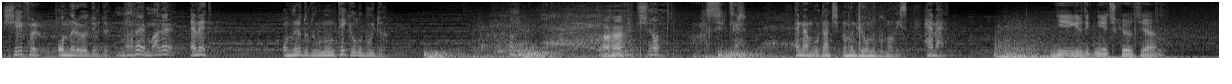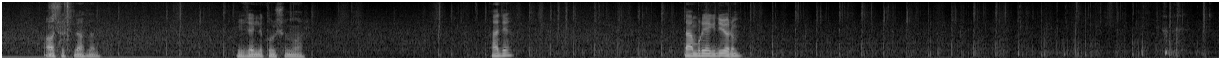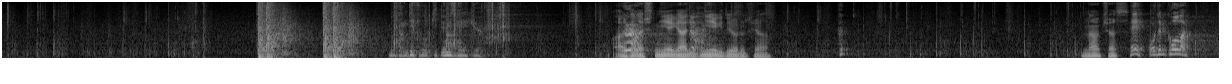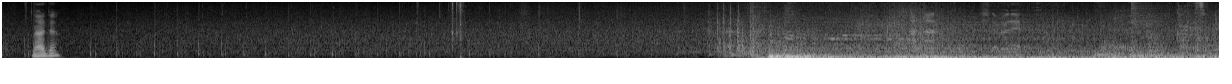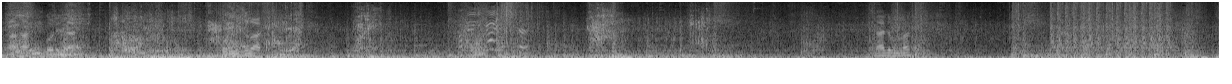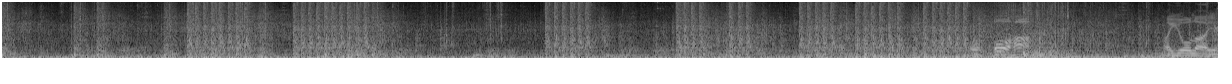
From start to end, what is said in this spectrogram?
Schaefer onları öldürdü. mare mare. Evet. Onları durdurmanın tek yolu buydu. Aha. Şo. Ah, Siktir. Hemen buradan çıkmanın bir yolunu bulmalıyız. Hemen. Niye girdik niye çıkıyoruz ya? Al şu silahları. 150 kurşun var. Hadi. Ben buraya gidiyorum. Buradan defolup gitmemiz gerekiyor. Arkadaş niye geldik niye gidiyoruz ya? Ne yapacağız? Hey orada bir kol var. Nerede? Nerede bunlar? Oh, oha! Ayı oğlu ayı.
